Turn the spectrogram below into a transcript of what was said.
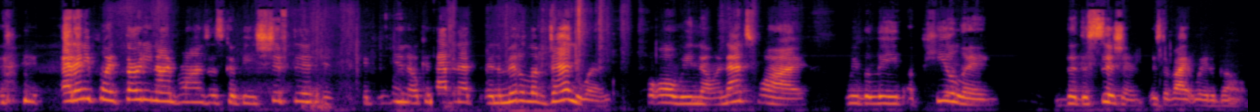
at any point 39 bronzes could be shifted. It, it, you know, can happen at in the middle of January for all we know, and that's why we believe appealing the decision is the right way to go.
